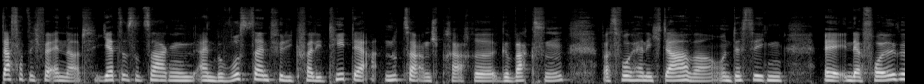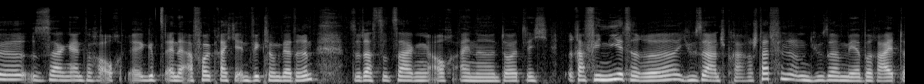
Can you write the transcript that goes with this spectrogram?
das hat sich verändert. Jetzt ist sozusagen ein Bewusstsein für die Qualität der Nutzeransprache gewachsen, was vorher nicht da war. Und deswegen äh, in der Folge sozusagen einfach auch äh, gibt es eine erfolgreiche Entwicklung da drin, sodass sozusagen auch eine deutlich raffiniertere Useransprache stattfindet und User mehr bereit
